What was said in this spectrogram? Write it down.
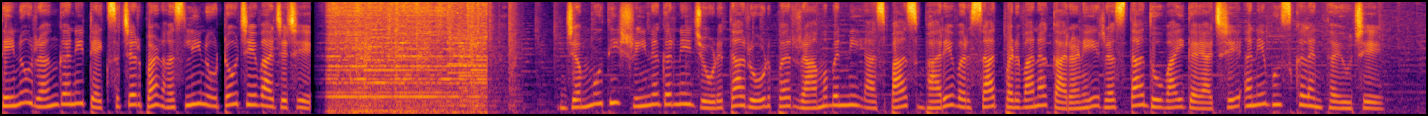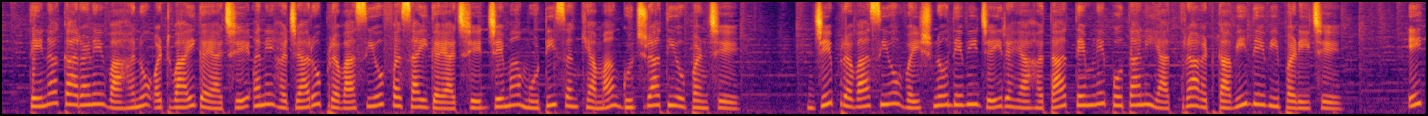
તેનો રંગ અને ટેક્સચર પણ અસલી નોટો જેવા જ છે. જમ્મુથી શ્રીનગરને જોડતા રોડ પર રામબનની આસપાસ ભારે વરસાદ પડવાના કારણે રસ્તા ધોવાઈ ગયા છે અને ભૂસ્ખલન થયું છે. તેના કારણે વાહનો અટવાઈ ગયા છે અને હજારો પ્રવાસીઓ ફસાઈ ગયા છે, જેમાં મોટી સંખ્યામાં ગુજરાતીઓ પણ છે. જે પ્રવાસીઓ વૈષ્ણોદેવી જઈ રહ્યા હતા, તેમણે પોતાની યાત્રા અટકાવી દેવી પડી છે. એક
